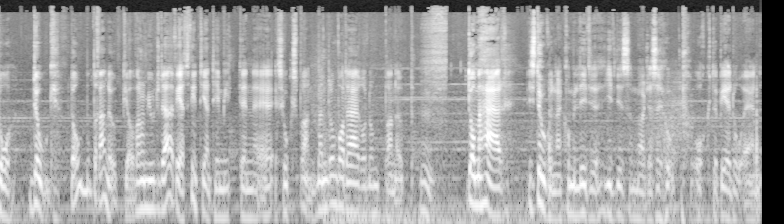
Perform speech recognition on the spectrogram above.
Då dog. De brann upp ja. Vad de gjorde där vet vi inte egentligen mitt i en eh, skogsbrand. Men de var där och de brann upp. Mm. De här historierna kommer givetvis att mördas ihop och det blir då en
